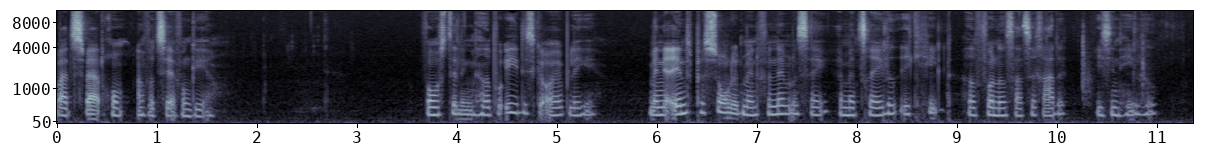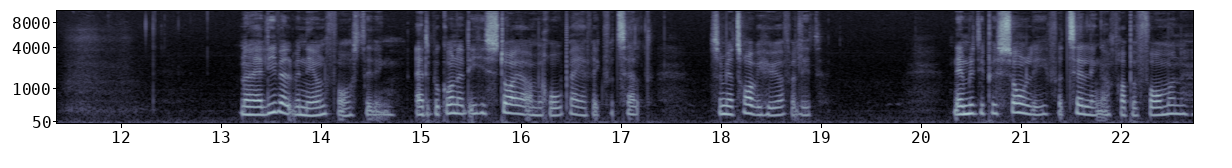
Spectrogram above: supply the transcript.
var et svært rum at få til at fungere. Forestillingen havde poetiske øjeblikke, men jeg endte personligt med en fornemmelse af, at materialet ikke helt havde fundet sig til rette i sin helhed. Når jeg alligevel vil nævne forestillingen, er det på grund af de historier om Europa, jeg fik fortalt, som jeg tror, vi hører for lidt. Nemlig de personlige fortællinger fra performerne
